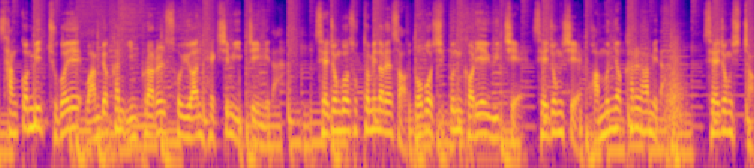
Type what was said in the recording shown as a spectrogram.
상권 및 주거의 완벽한 인프라를 소유한 핵심 입지입니다. 세종고 속터미널에서 도보 10분 거리에 위치해 세종시의 관문 역할을 합니다. 세종시청,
